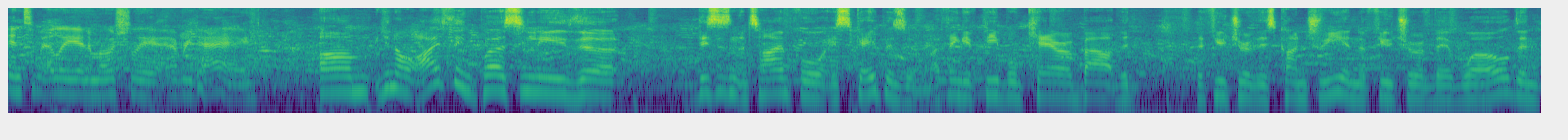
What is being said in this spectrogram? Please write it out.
intimately and emotionally every day? Um, you know, I think personally that this isn't a time for escapism. I think if people care about the, the future of this country and the future of their world and,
